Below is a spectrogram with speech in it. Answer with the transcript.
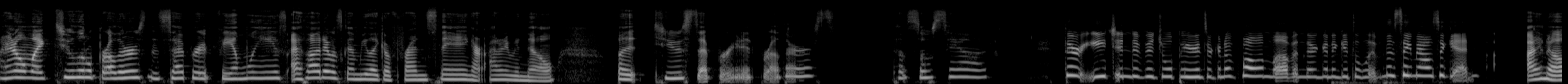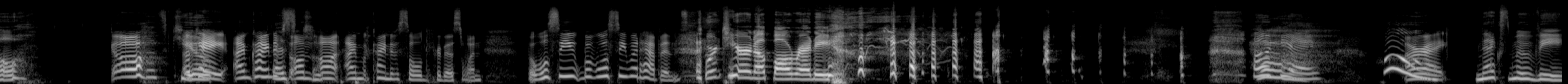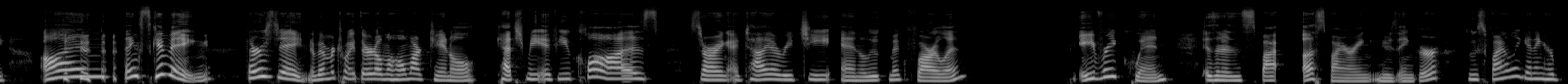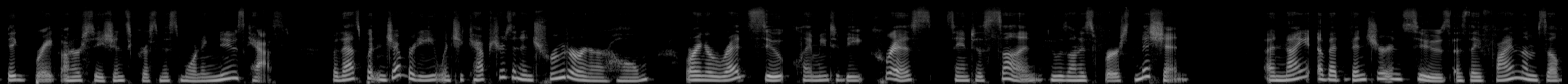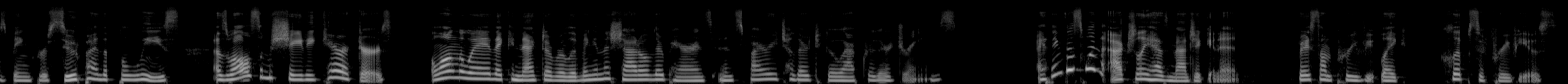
I know, like two little brothers in separate families. I thought it was to be like a friends thing, or I don't even know. But two separated brothers? That's so sad. They're each individual parents are gonna fall in love and they're gonna get to live in the same house again. I know. Oh, That's cute. okay. I'm kind of on, on. Uh, I'm kind of sold for this one, but we'll see. But we'll see what happens. We're tearing up already. okay. All right. Next movie on Thanksgiving, Thursday, November 23rd on the Hallmark Channel. Catch Me If You Claus, starring Italia Ricci and Luke Macfarlane. Avery Quinn is an inspi- aspiring news anchor who's finally getting her big break on her station's Christmas morning newscast. But that's put in jeopardy when she captures an intruder in her home wearing a red suit claiming to be Chris, Santa's son, who is on his first mission. A night of adventure ensues as they find themselves being pursued by the police, as well as some shady characters. Along the way, they connect over living in the shadow of their parents and inspire each other to go after their dreams. I think this one actually has magic in it, based on preview, like clips of previews.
